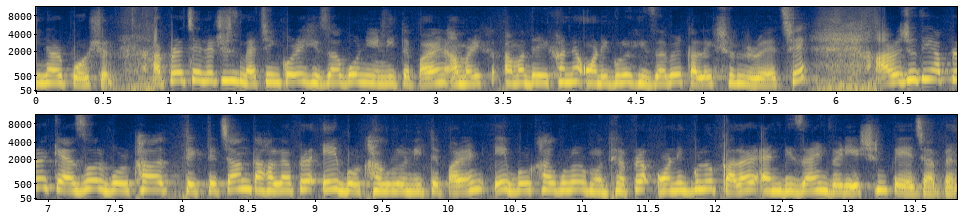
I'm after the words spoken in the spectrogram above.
ইনার পোর্শন আপনারা চাইলে এটা ম্যাচিং করে হিজাবও নিয়ে নিতে পারেন। আমার আমাদের এখানে অনেকগুলো হিজাবের কালেকশন রয়েছে। আরও যদি আপনারা ক্যাজুয়াল বোরখা দেখতে চান, তাহলে আপনারা এই বোরখাগুলো নিতে পারেন। এই বোরখাগুলোর মধ্যে আপনারা অনেকগুলো কালার অ্যান্ড ডিজাইন ভেরিয়েশন পেয়ে যাবেন।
